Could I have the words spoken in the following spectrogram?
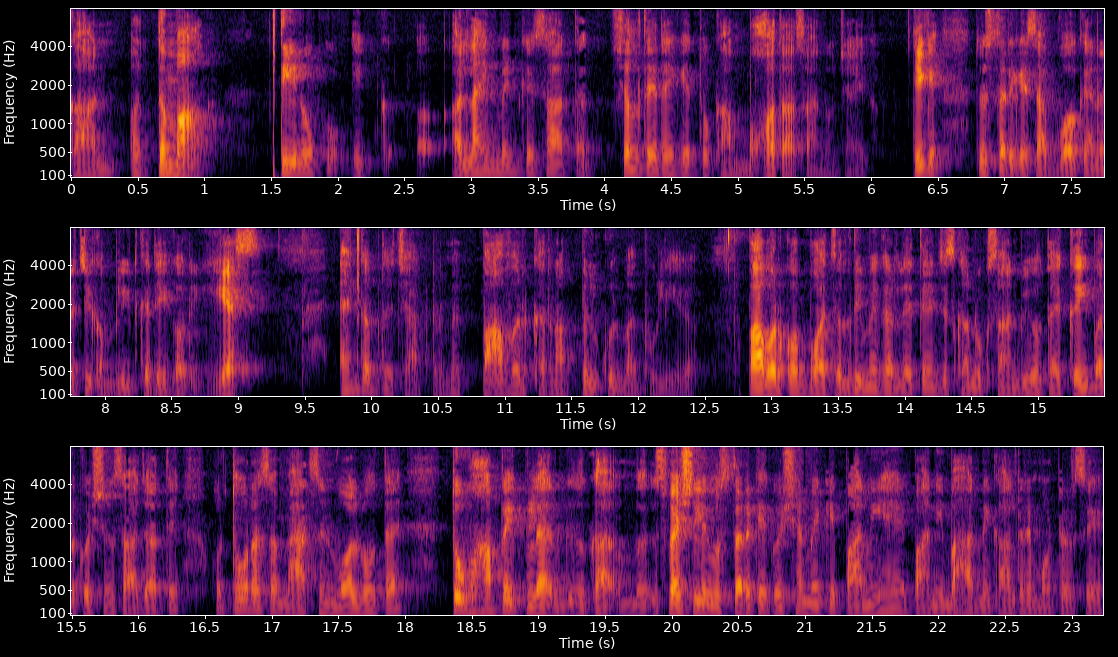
कान और दिमाग तीनों को एक अलाइनमेंट के साथ चलते रहेंगे तो काम बहुत आसान हो जाएगा। ठीक है? तो इस तरीके से आप वर्क एनर्जी कंप्लीट करिएगा और yes end of the chapter में पावर करना बिल्कुल मत भूलिएगा। पावर को हम बहुत जल्दी में कर लेते हैं, जिसका नुकसान भी होता है, कई बार क्वेश्चन आ जाते हैं और थोड़ा सा मैथ्स इन्वॉल्व होता है। तो वहाँ पे स्पेशली उस तरह के क्वेश्चन में कि पानी है, पानी बाहर निकाल रहे मोटर से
